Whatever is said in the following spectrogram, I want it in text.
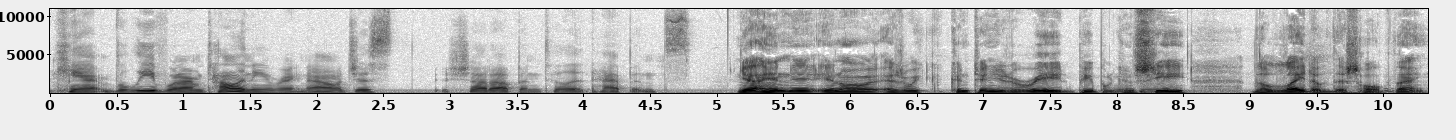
can't believe what I'm telling you right now, just shut up until it happens. Yeah, and you know, as we continue to read, people can Mhm. see the light of this whole thing.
